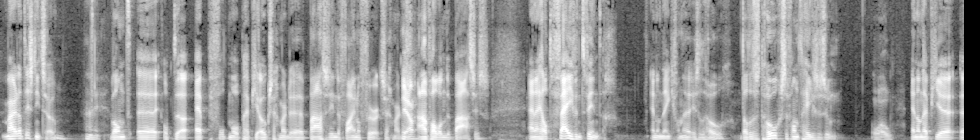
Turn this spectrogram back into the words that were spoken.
Maar dat is niet zo. Nee. Want eh, op de app FODMOP heb je ook zeg maar de passes in de final third, zeg maar. Dus Ja. aanvallende passes. En hij had 25. En dan denk je van, hè, is dat hoog? Dat is het hoogste van het hele seizoen. Wow. En dan heb je eh,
